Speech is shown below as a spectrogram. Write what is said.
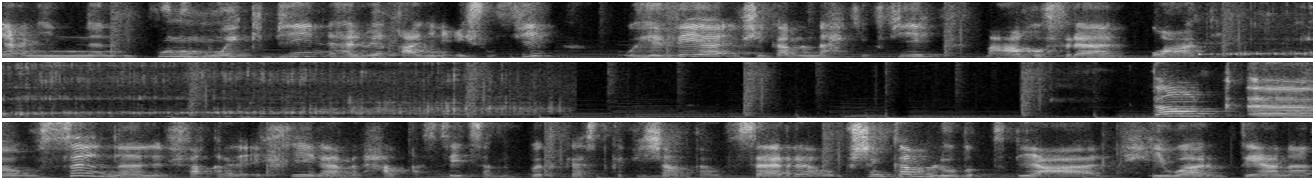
يعني نكونوا مواكبين هالواقع اللي نعيشوا فيه. وهذايا باش نكمل نحكي فيه مع غفران وعادي donc آه وصلنا للفقرة الأخيرة من الحلقة السادسة من بودكاست كافي شانتا وسارة وباش نكملوا بالطبيعة الحوار متاعنا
